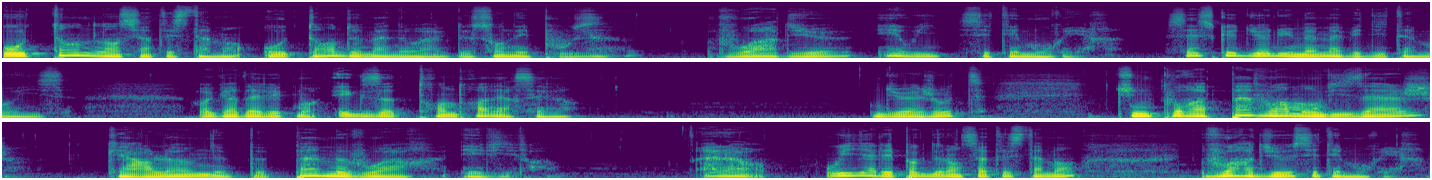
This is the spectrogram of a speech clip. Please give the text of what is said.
Au temps de l'Ancien Testament, au temps de Manoach, de son épouse, voir Dieu, eh oui, c'était mourir. C'est ce que Dieu lui-même avait dit à Moïse. Regardez avec moi, Exode 33, verset 20. Dieu ajoute, Tu ne pourras pas voir mon visage, car l'homme ne peut pas me voir et vivre. Alors, oui, à l'époque de l'Ancien Testament, voir Dieu, c'était mourir.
